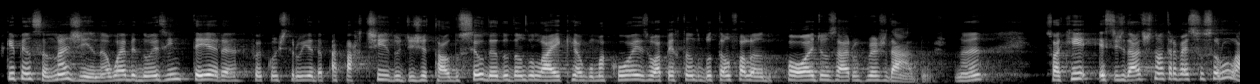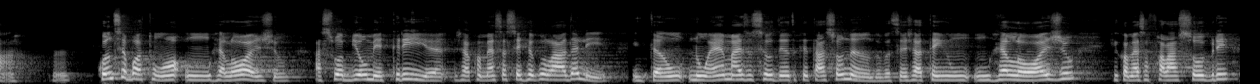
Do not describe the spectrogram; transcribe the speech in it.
fiquei pensando, imagina, a Web 2 inteira foi construída a partir do digital, do seu dedo dando like em alguma coisa ou apertando o botão falando, pode usar os meus dados, né? Só que esses dados estão através do seu celular, né? Quando você bota um, um relógio, a sua biometria já começa a ser regulada ali. Então, não é mais o seu dedo que está acionando, você já tem um, um, relógio que começa a falar sobre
